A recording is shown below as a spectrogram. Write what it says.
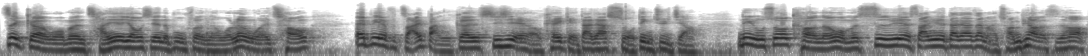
这个我们产业优先的部分呢，我认为从 ABF 窄板跟 CCL 可以给大家锁定聚焦。例如说，可能我们四月、三月大家在买船票的时候，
